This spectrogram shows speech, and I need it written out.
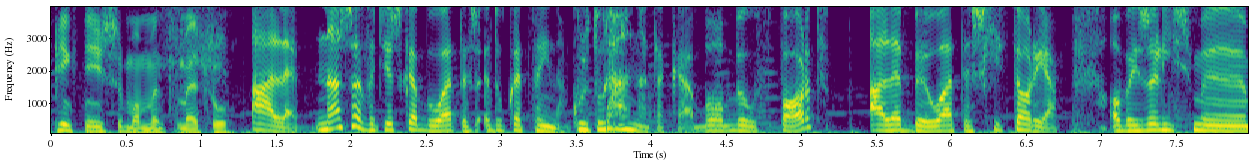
najpiękniejszy moment meczu. Ale nasza wycieczka była też edukacyjna, kulturalna taka, bo był sport, ale była też historia. Obejrzeliśmy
